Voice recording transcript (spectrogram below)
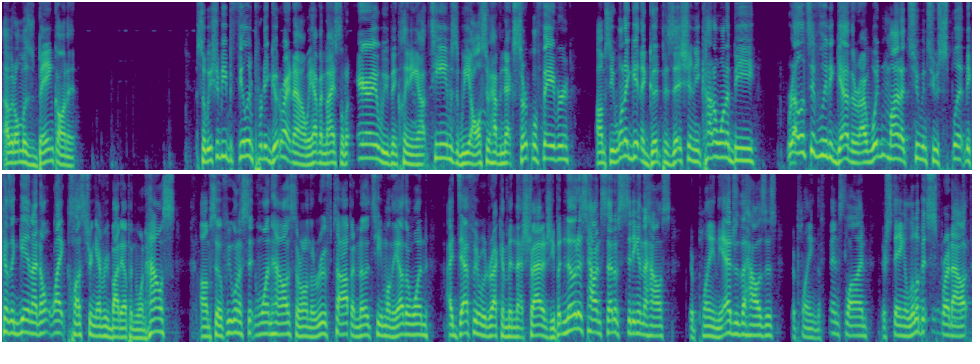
I would almost bank on it. So we should be feeling pretty good right now. We have a nice little area. We've been cleaning out teams. We also have next circle favor. Um, so you want to get in a good position. You kind of want to be relatively together. I wouldn't mind a two and two split because again, I don't like clustering everybody up in one house. Um, so if we want to sit in one house or on the rooftop and another team on the other one, I definitely would recommend that strategy. But notice how instead of sitting in the house, they're playing the edge of the houses. They're playing the fence line. They're staying a little bit spread out,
